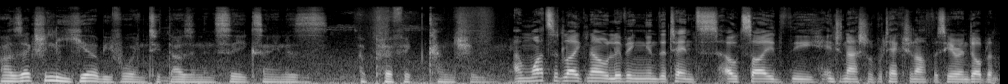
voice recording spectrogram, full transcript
I was actually here before in 2006 and it is a perfect country and what's it like now living in the tents outside the International Protection Office here in Dublin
